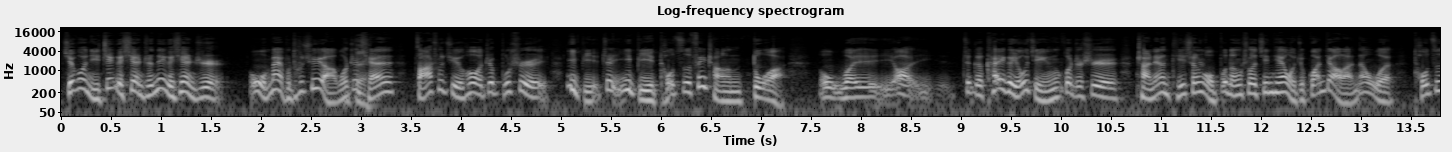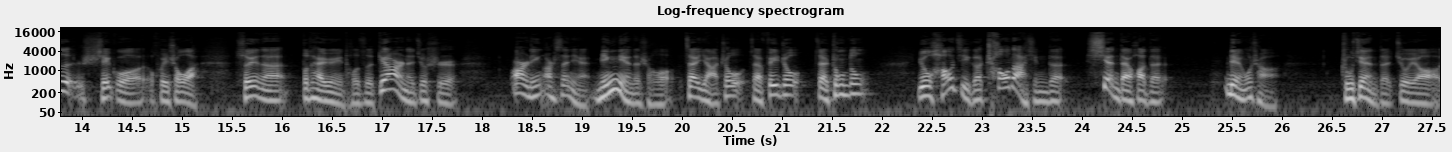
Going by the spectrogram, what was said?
结果你这个限制那个限制，我卖不出去啊！我这钱砸出去以后，这不是一笔这一笔投资非常多啊！我要这个开一个油井，或者是产量提升了，我不能说今天我就关掉了，那我投资谁给我回收啊？所以呢，不太愿意投资。第二呢，就是。二零二三年，明年的时候，在亚洲、在非洲、在中东，有好几个超大型的现代化的炼油厂，逐渐的就要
